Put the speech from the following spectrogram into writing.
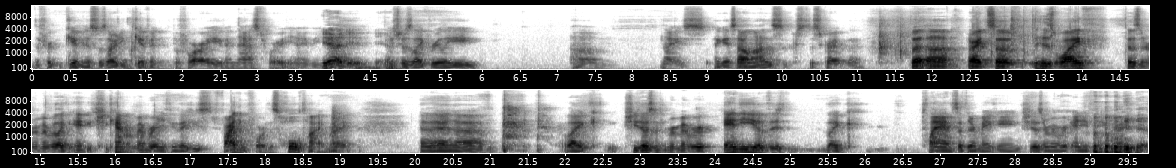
the forgiveness was already given before I even asked for it. You know what I mean? yeah dude yeah. Which was like really um, nice. I guess I don't know how to describe that. But um, all right, so his wife doesn't remember like any, she can't remember anything that he's fighting for this whole time, right? And then um, like she doesn't remember any of the like plans that they're making. She doesn't remember anything. Right? yeah.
